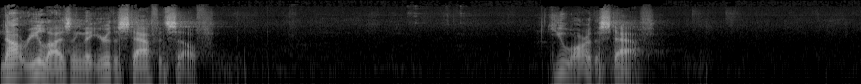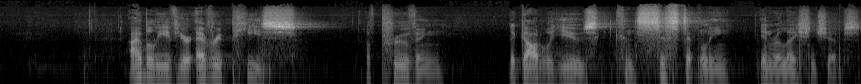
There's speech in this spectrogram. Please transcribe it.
Not realizing that you're the staff itself. You are the staff. I believe you're every piece of proving that God will use consistently in relationships.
